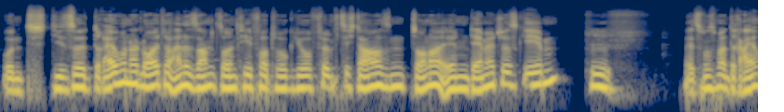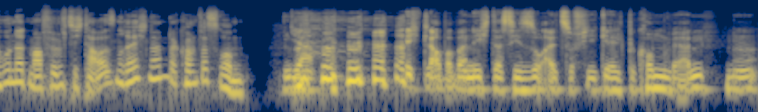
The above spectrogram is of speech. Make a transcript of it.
Und diese 300 Leute allesamt sollen TV Tokyo 50.000 Dollar in Damages geben. Hm. Jetzt muss man 300 mal 50.000 rechnen, da kommt was rum. Ja, ich glaube aber nicht, dass sie so allzu viel Geld bekommen werden. Ne?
